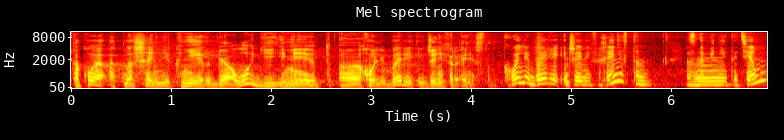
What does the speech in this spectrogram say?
Какое отношение к нейробиологии имеют э, Холли Берри и Дженнифер Энистон? Холли Берри и Дженнифер Энистон знамениты тем,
